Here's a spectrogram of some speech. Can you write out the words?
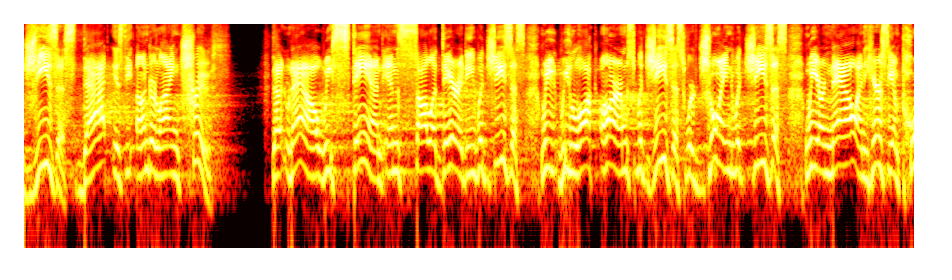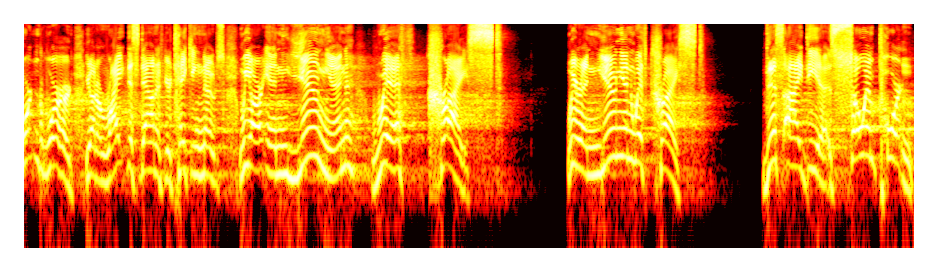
Jesus. That is the underlying truth that now we stand in solidarity with Jesus. We, we lock arms with Jesus. We're joined with Jesus. We are now, and here's the important word you ought to write this down if you're taking notes. We are in union with Christ. We are in union with Christ. This idea is so important.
